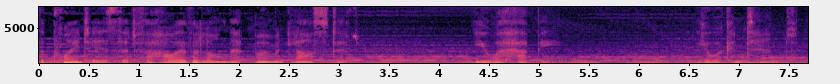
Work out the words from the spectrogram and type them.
The point is that for however long that moment lasted, you were happy. You were content.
